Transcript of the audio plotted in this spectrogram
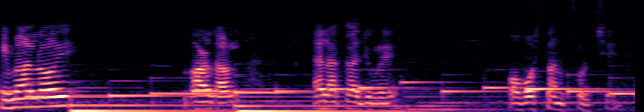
হিমালয় ভারদাল এলাকা জুড়ে অবস্থান করছে।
